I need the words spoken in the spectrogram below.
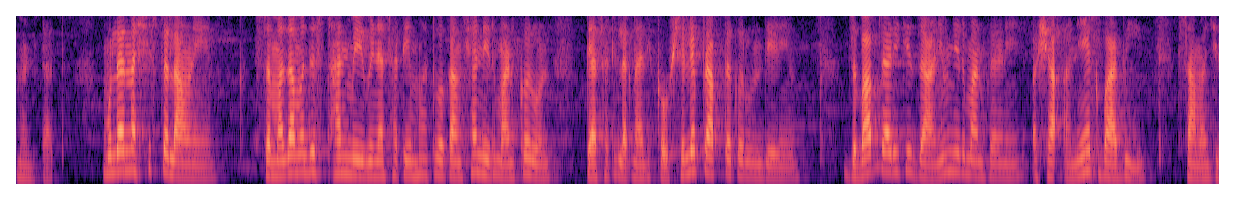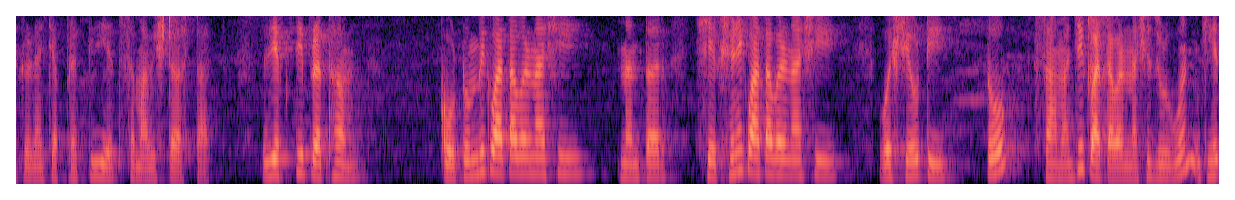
म्हणतात. मुलांना शिस्त लावणे समाजामध्ये स्थान मिळविण्यासाठी महत्त्वाकांक्षा निर्माण करून त्यासाठी लागणारी कौशल्य प्राप्त करून देणे जबाबदारीची जाणीव निर्माण करणे अशा अनेक बाबी सामाजिकरणाच्या प्रक्रियेत समाविष्ट असतात. व्यक्ती प्रथम कौटुंबिक वातावरणाशी नंतर शैक्षणिक वातावरणाशी व शेवटी तो सामाजिक वातावरणाशी जुळवून घेत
